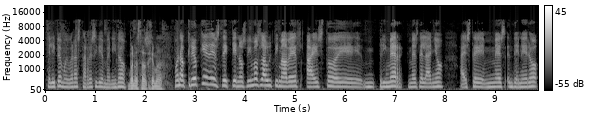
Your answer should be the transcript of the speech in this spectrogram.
Felipe, muy buenas tardes y bienvenido. Buenas tardes, Gema. Bueno, creo que desde que nos vimos la última vez a este primer mes del año, a este mes de enero.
